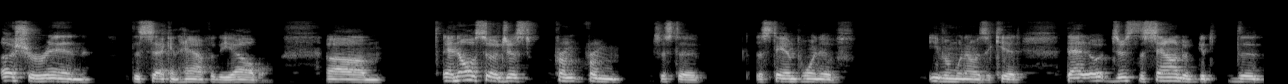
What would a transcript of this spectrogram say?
usher in the second half of the album. Um, and also just from from just a the standpoint of even when I was a kid, that uh, just the sound of the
